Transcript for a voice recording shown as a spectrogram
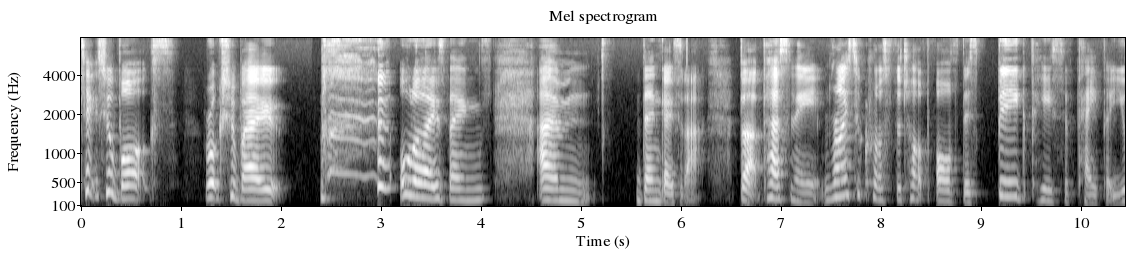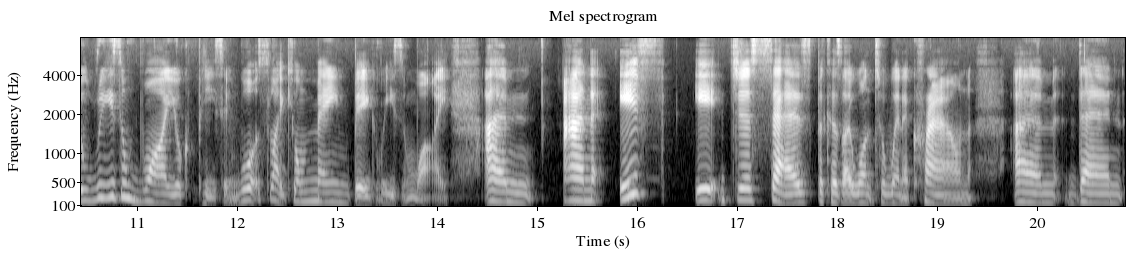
Ticks your box rocks your boat all of those things um then go for that but personally, right across the top of this big piece of paper, your reason why you're competing, what's like your main big reason why? Um, and if it just says because I want to win a crown, um, then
